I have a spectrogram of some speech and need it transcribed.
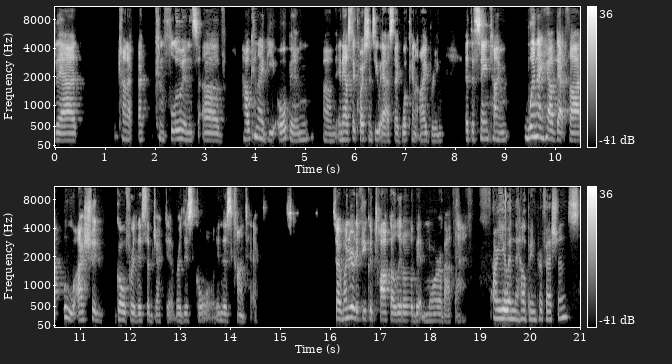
that kind of confluence of how can i be open um, and ask the questions you asked like what can i bring at the same time when i have that thought oh i should go for this objective or this goal in this context So I wondered if you could talk a little bit more about that. Are you in the helping professions?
